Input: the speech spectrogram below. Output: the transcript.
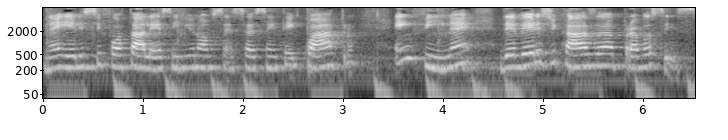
né, e ele se fortalece em 1964. Enfim, né, deveres de casa para vocês.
